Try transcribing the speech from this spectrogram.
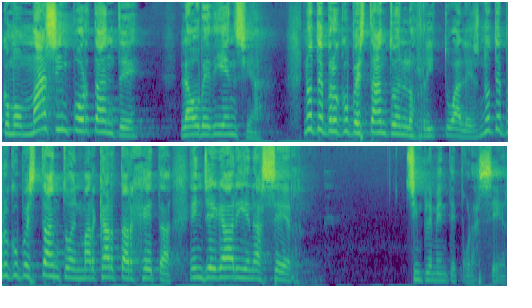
como más importante la obediencia. No te preocupes tanto en los rituales, no te preocupes tanto en marcar tarjeta, en llegar y en hacer, simplemente por hacer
